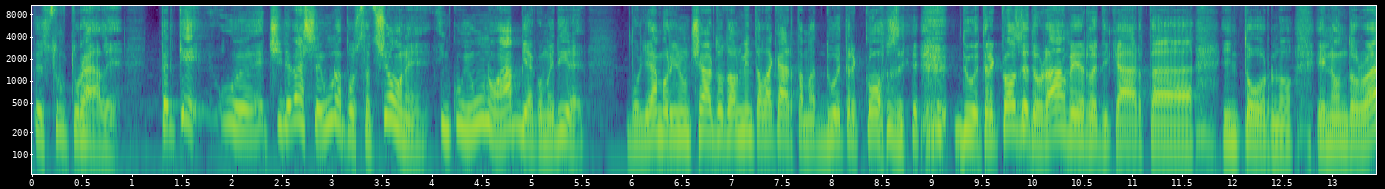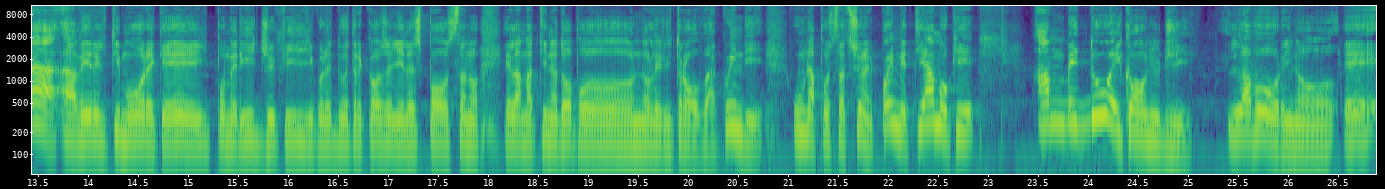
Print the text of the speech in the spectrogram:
eh, strutturale. Perché uh, ci deve essere una postazione in cui uno abbia, come dire, vogliamo rinunciare totalmente alla carta, ma due o tre cose, due, tre cose dovrà averle di carta intorno e non dovrà avere il timore che il pomeriggio i figli quelle due o tre cose gliele spostano e la mattina dopo non le ritrova. Quindi una postazione. Poi mettiamo che ambedue i coniugi lavorino, e,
